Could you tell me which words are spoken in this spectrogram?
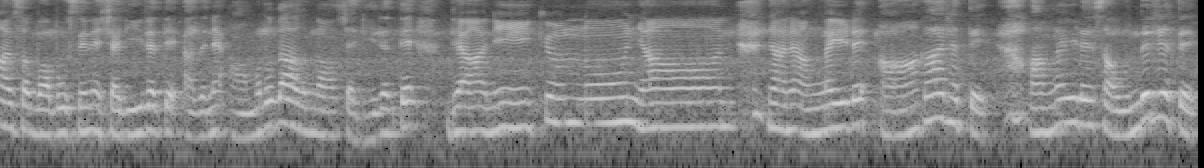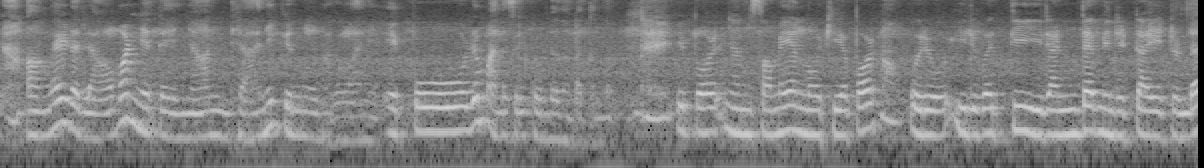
ആ ബബൂസിനെ ശരീരത്തെ അതിനെ അമൃതാകുന്ന ആ ശരീരത്തെ ധ്യാനിക്കുന്നു ഞാൻ. ഞാൻ അങ്ങയുടെ ആകാരത്തെ അങ്ങയുടെ സൗന്ദര്യത്തെ അങ്ങയുടെ ലാവണ്യത്തെ ഞാൻ ധ്യാനിക്കുന്നു ഭഗവാനെ. എപ്പോഴും മനസ്സിൽ കൊണ്ട് നടക്കുന്നു. ഇപ്പോൾ ഞാൻ സമയം നോക്കിയപ്പോൾ ഒരു ഇരുപത്തി രണ്ട് മിനിറ്റ് ആയിട്ടുണ്ട്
